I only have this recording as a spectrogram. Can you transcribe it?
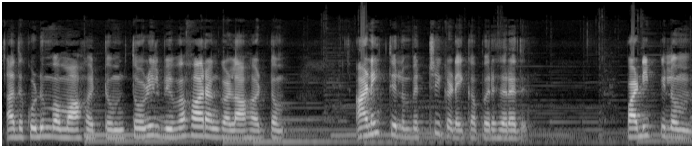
அது குடும்பமாகட்டும் தொழில் விவகாரங்களாகட்டும் அனைத்திலும் வெற்றி கிடைக்கப் பெறுகிறது. படிப்பிலும்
